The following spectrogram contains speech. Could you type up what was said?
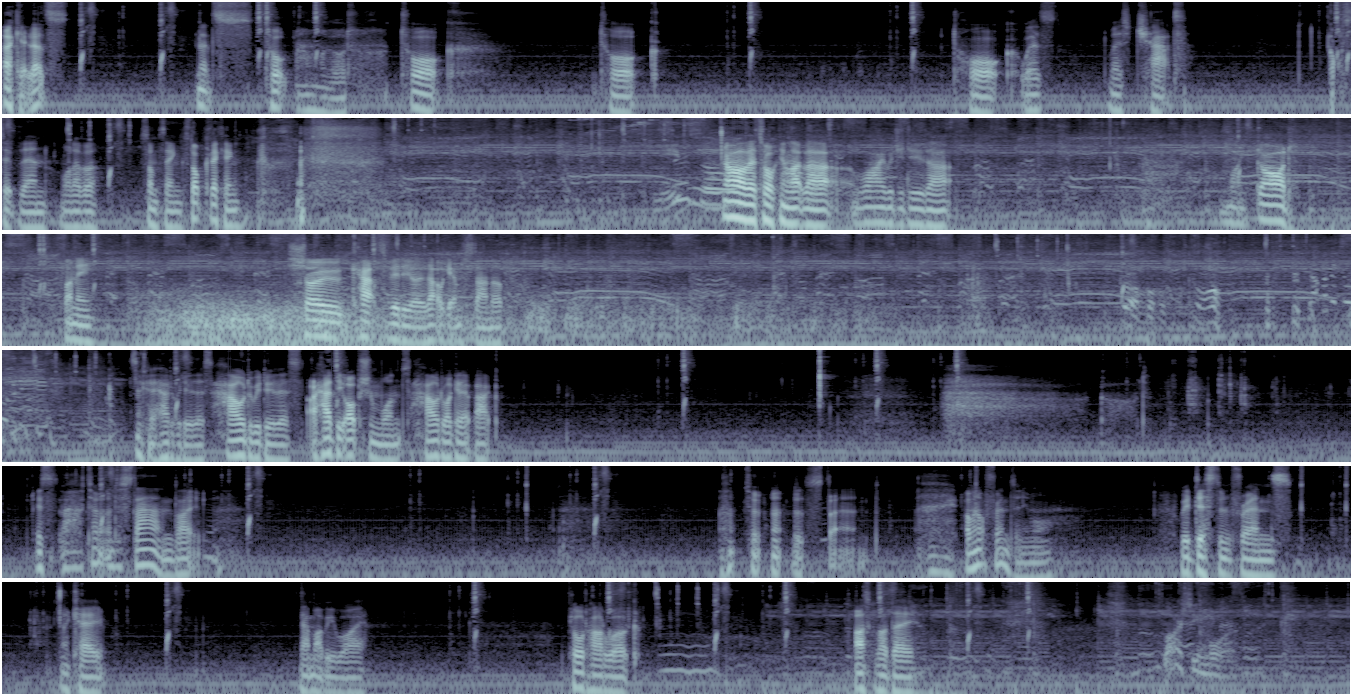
okay, let's let's talk. Oh my god, talk, talk, talk. Where's where's chat? Gossip then, whatever, something. Stop clicking. oh, they're talking like that. Why would you do that? Oh my god. Funny. Show Cat's video, that'll get him to stand up. Okay, how do we do this? How do we do this? I had the option once. How do I get it back? God. It's I don't understand. Like don't understand. Are we not friends anymore? We're distant friends. Okay. That might be why. Applaud hard work. Ask about day. Larcy Moore.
